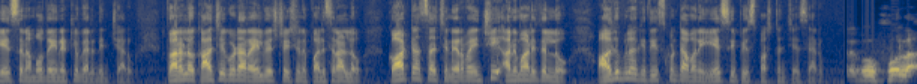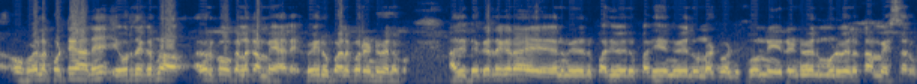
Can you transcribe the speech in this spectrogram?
కేసు నమోదైనట్లు వెల్లడించారు. త్వరలో కాచిగూడ రైల్వే స్టేషన్ పరిసరాల్లో కాటన్ సర్చ్ నిర్వహించి అనుమానితులను అదుపులోకి తీసుకుంటామని ఏసీపీ స్పష్టం చేశారు. ఫోన్ ఒకవేళ కొట్టేయాలి ఎవరి దగ్గర ఎవరికో ఒకళ్ళకి అమ్మేయాలి. వెయ్యి రూపాయలకు రెండు వేలకు. అది దగ్గర దగ్గర ఎనిమిది వేలు పదివేలు పదిహేను వేలు ఉన్నటువంటి ఫోన్ని రెండు వేలు మూడు వేలకు అమ్మేస్తారు.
